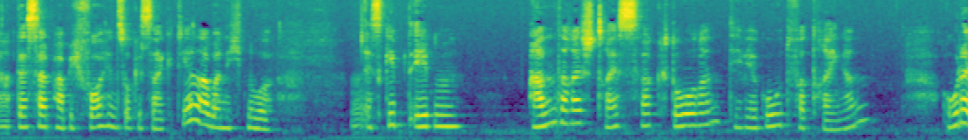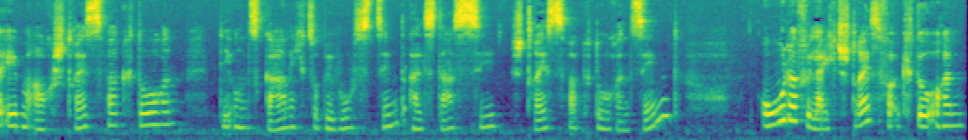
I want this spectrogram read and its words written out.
Ja, deshalb habe ich vorhin so gesagt, ja, aber nicht nur. Es gibt eben andere Stressfaktoren, die wir gut verdrängen oder eben auch Stressfaktoren, die uns gar nicht so bewusst sind, als dass sie Stressfaktoren sind oder vielleicht Stressfaktoren,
